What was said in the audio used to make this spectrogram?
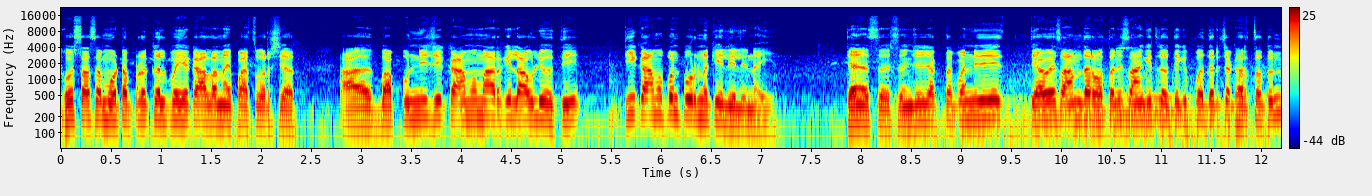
ठोस असा मोठा प्रकल्प एक आला नाही पाच वर्षात. बापूंनी जी कामं मार्गी लावली होती ती कामं पण पूर्ण केलेली नाही त्या स संजय जगतापांनी त्यावेळेस आमदार होताना सांगितलं होते की पदरच्या खर्चातून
